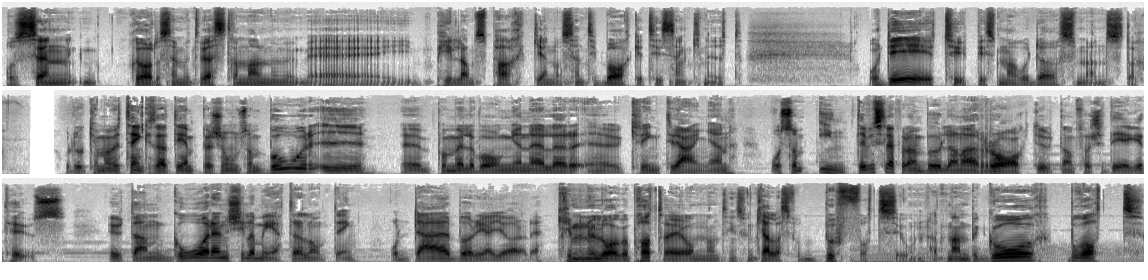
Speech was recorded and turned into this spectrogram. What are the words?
och sen rör det sig mot västra Malmö eh, i Pildammsparken och sen tillbaka till Sankt Knut. Och det är ett typiskt marodörsmönster. Och då kan man väl tänka sig att det är en person som bor i, eh, på Möllevången eller eh, kring Triangeln och som inte vill släppa de bullarna rakt utanför sitt eget hus utan går en kilometer eller någonting och där börjar göra det. Kriminologer pratar ju om någonting som kallas för buffertzon. Att man begår brott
